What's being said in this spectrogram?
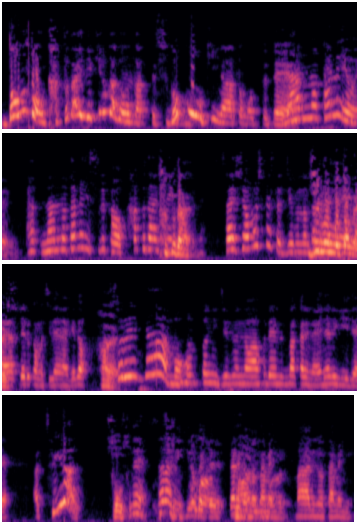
どんどん拡大できるかどうかってすごく大きいなと思ってて。何のためを、た何のためにするかを拡大していくんですよね。最初はもしかしたら自分のためにやってるかもしれないけど、はいそ。れがもう本当に自分の溢れるばかりのエネルギーで、あ次はそうそう。ね、さらに広げて、誰かのために周りのために、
